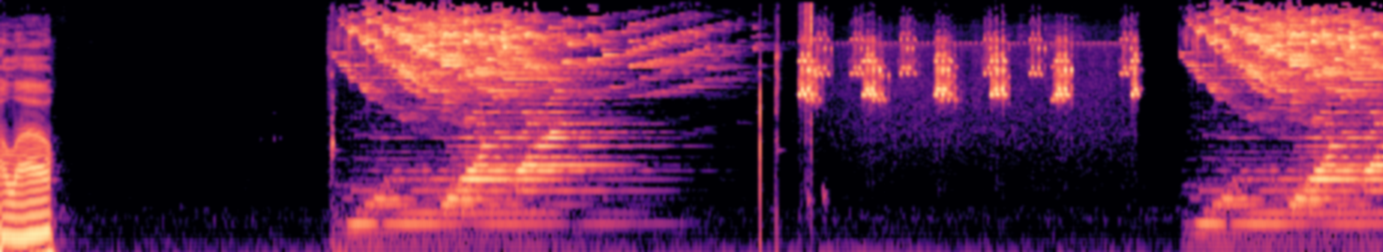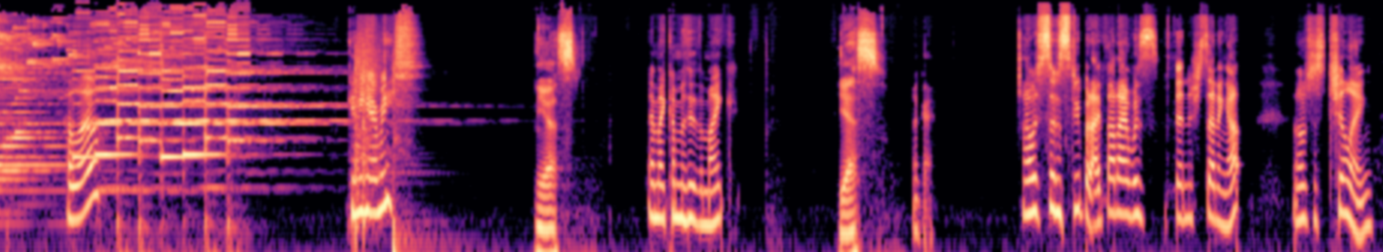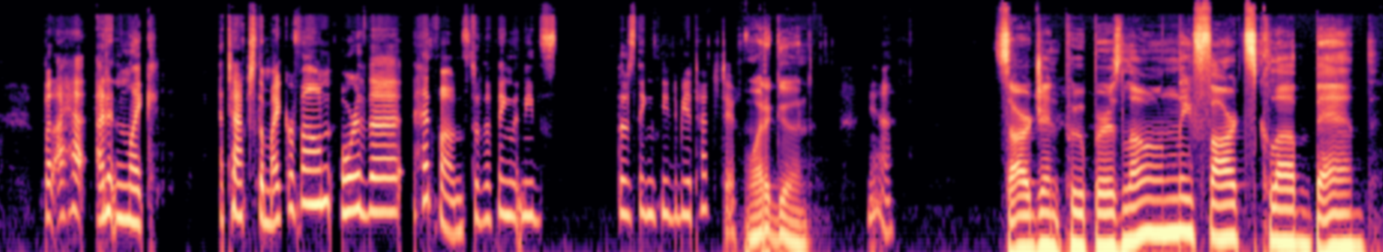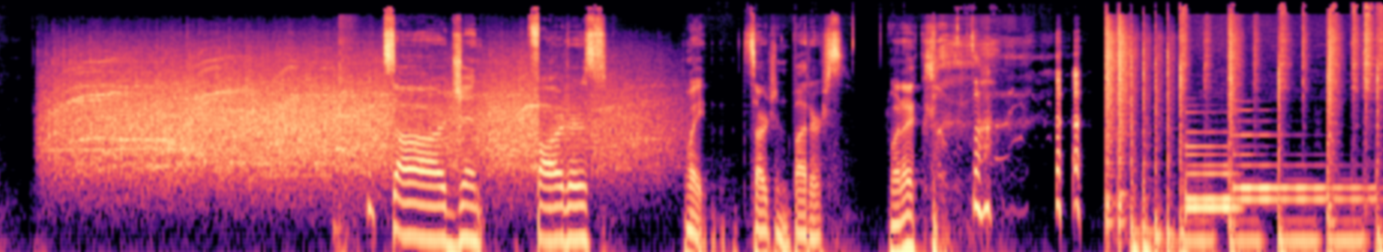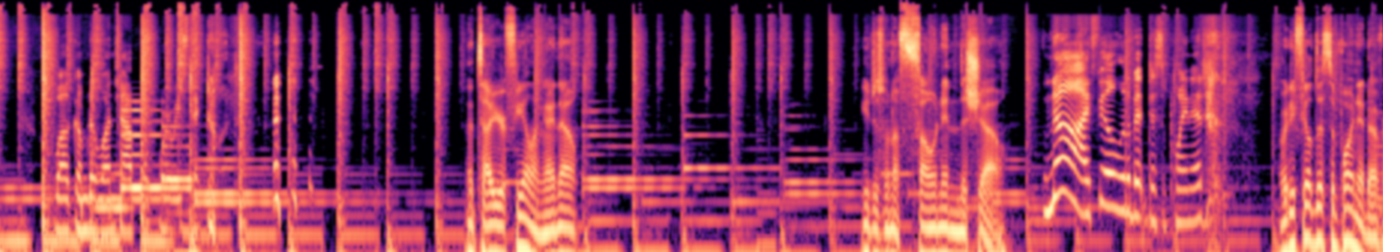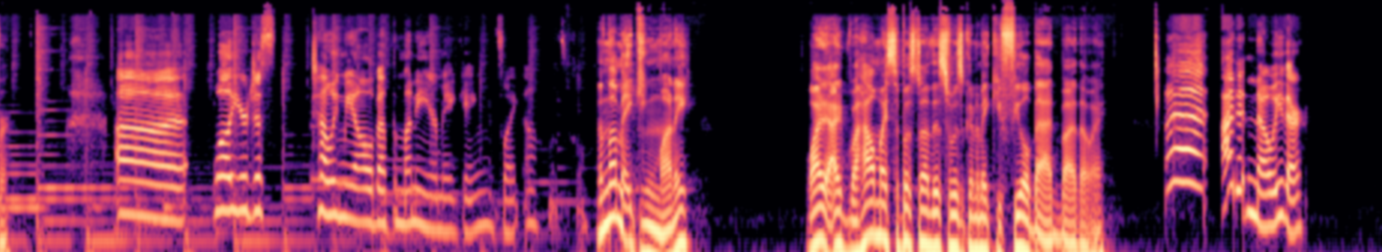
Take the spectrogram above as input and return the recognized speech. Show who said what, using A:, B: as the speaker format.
A: Hello?
B: Hello? Can you hear me?
A: Yes.
B: Am I coming through the mic?
A: Yes.
B: Okay. I was so stupid. I thought I was finished setting up. I was just chilling, but I had I didn't like attach the microphone or the headphones to the thing that needs those things need to be attached to.
A: What a goon.
B: Yeah.
A: Sergeant Pooper's Lonely Farts Club Band. Sergeant Farters. Wait, Sergeant Butters. What? I,
B: Welcome to one topic where we stick to one.
A: That's how you're feeling, I know. You just want to phone in the show.
B: No, I feel a little bit disappointed.
A: What do you feel disappointed over?
B: Uh, well, you're just telling me all about the money you're making. It's like, oh, that's cool.
A: I'm not making money. Why? I, how am I supposed to know this was going to make you feel bad? By the way,
B: Eh, I didn't know either.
